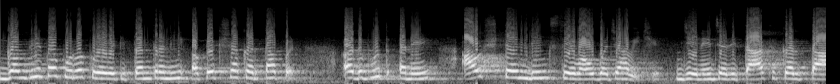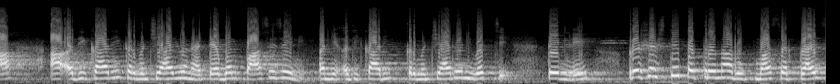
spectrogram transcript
ગંભીરતાપૂર્વક વહીવટી તંત્રની અપેક્ષા કરતા પણ અદ્ભુત અને આઉટસ્ટેન્ડિંગ સેવાઓ બજાવી છે, જેને ચરિતાર્થ કરતા આ અધિકારી કર્મચારીઓના ટેબલ પાસે જઈને અન્ય અધિકારી કર્મચારીઓની વચ્ચે તેમને પ્રશસ્તિ પત્રોના રૂપમાં સરપ્રાઇઝ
